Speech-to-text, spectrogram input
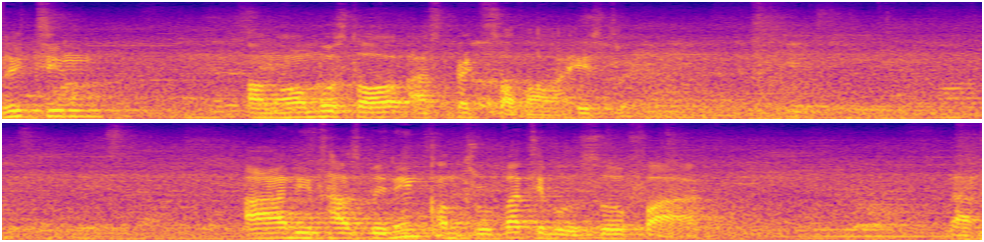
Written on almost all aspects of our history. And it has been incontrovertible so far that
